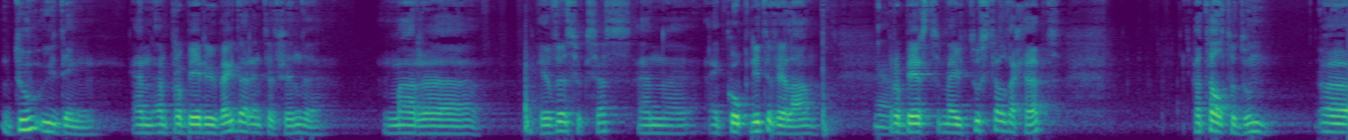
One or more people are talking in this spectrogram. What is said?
Doe uw ding en, en probeer uw weg daarin te vinden. Maar heel veel succes en, en koop niet te veel aan. Probeer met je toestel dat je hebt het al te doen. Eh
